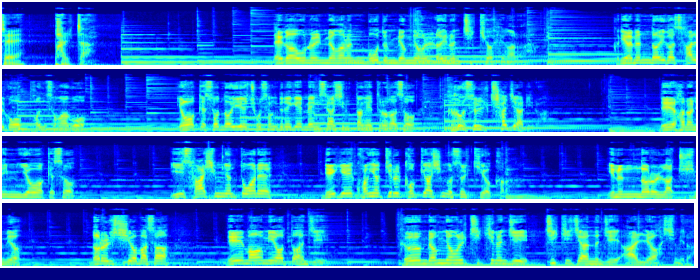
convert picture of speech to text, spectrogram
제 8장 내가 오늘 명하는 모든 명령을 너희는 지켜 행하라. 그리하면 너희가 살고 번성하고 여호와께서 너희의 조상들에게 맹세하신 땅에 들어가서 그것을 차지하리라. 내 하나님 여호와께서 이 40년 동안에 내게 광야 길을 걷게 하신 것을 기억하라. 이는 너를 낮추시며 너를 시험하사 내 마음이 어떠한지 그 명령을 지키는지 지키지 않는지 알려 하심이라.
